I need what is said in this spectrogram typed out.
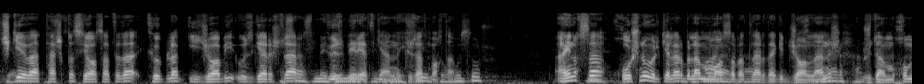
ichki va tashqi siyosatida ko'plab ijobiy o'zgarishlar yuz berayotganini kuzatmoqdamiz ayniqsa qo'shni o'lkalar bilan munosabatlardagi jonlanish juda muhim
